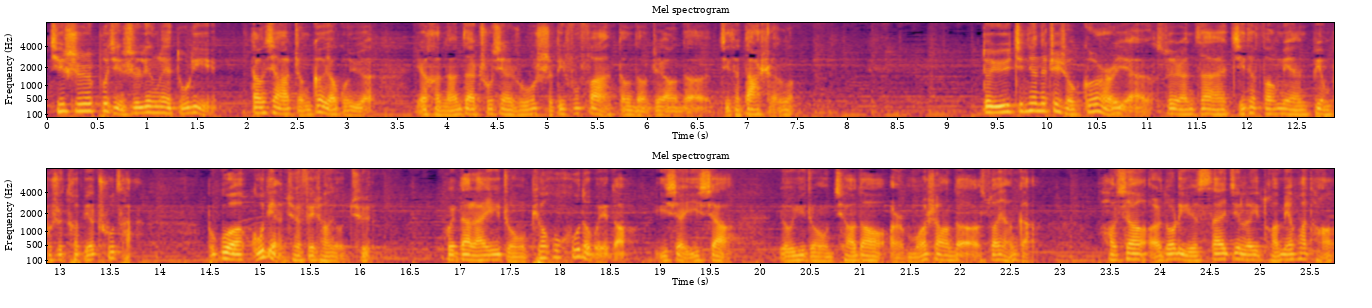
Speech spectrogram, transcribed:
其实不仅是另类独立，当下整个摇滚乐也很难再出现如史蒂夫·范等等这样的吉他大神了。对于今天的这首歌而言，虽然在吉他方面并不是特别出彩，不过鼓点却非常有趣，会带来一种飘忽忽的味道，一下一下，有一种敲到耳膜上的酸痒感，好像耳朵里塞进了一团棉花糖。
